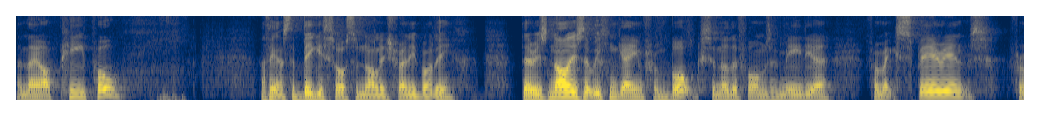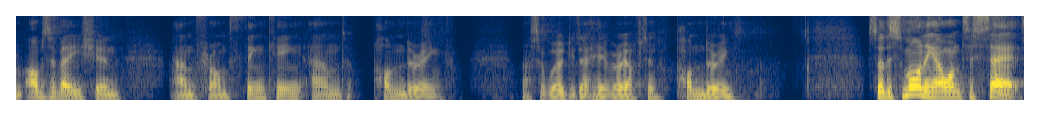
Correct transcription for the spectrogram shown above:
and they are people. I think that's the biggest source of knowledge for anybody. There is knowledge that we can gain from books and other forms of media, from experience, from observation, and from thinking and pondering. That's a word you don't hear very often pondering. So, this morning I want to set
